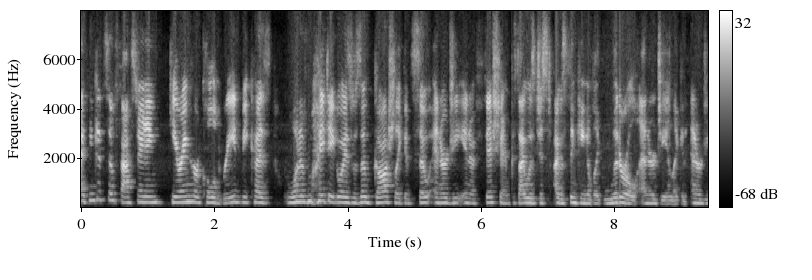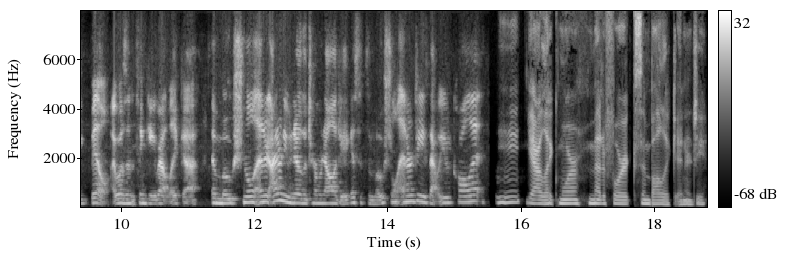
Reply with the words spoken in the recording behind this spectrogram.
I think it's so fascinating hearing her cold read because one of my takeaways was, oh gosh, like it's so energy inefficient. Because I was just, I was thinking of like literal energy and like an energy bill. I wasn't thinking about like a emotional energy. I don't even know the terminology. I guess it's emotional energy. Is that what you would call it? Mm-hmm. Yeah, like more metaphoric, symbolic energy.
